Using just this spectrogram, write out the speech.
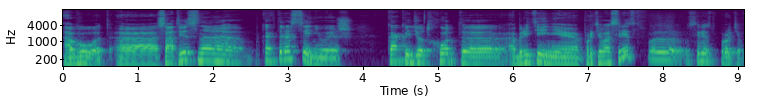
А вот, а, соответственно, как ты расцениваешь как идет ход э, обретения противосредств, э, средств против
